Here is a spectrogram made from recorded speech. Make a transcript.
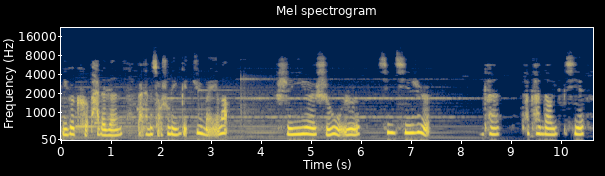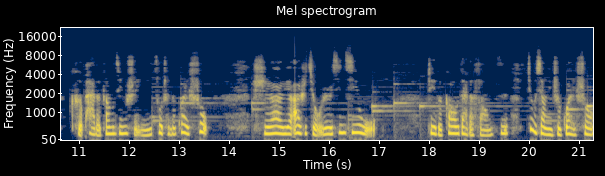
一个可怕的人把他的小树林给锯没了。十一月十五日。星期日，你看，他看到一些可怕的钢筋水泥做成的怪兽。十二月二十九日，星期五，这个高大的房子就像一只怪兽，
